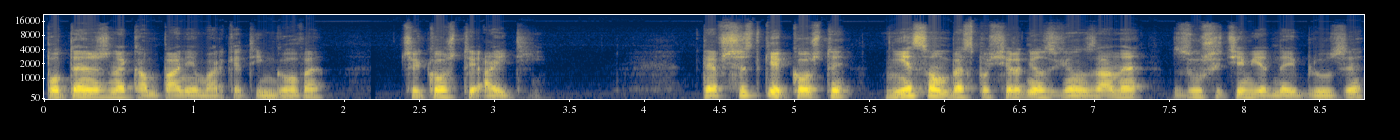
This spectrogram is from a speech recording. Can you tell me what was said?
potężne kampanie marketingowe czy koszty IT. Te wszystkie koszty nie są bezpośrednio związane z uszyciem jednej bluzy,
